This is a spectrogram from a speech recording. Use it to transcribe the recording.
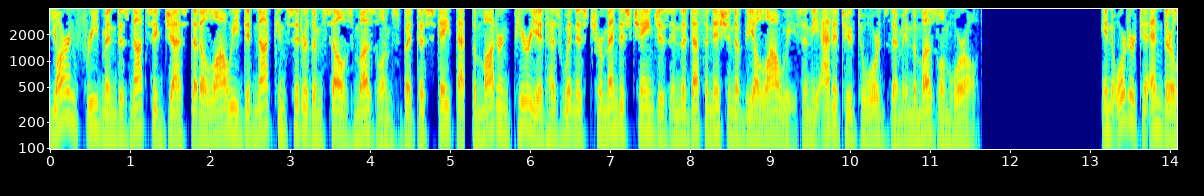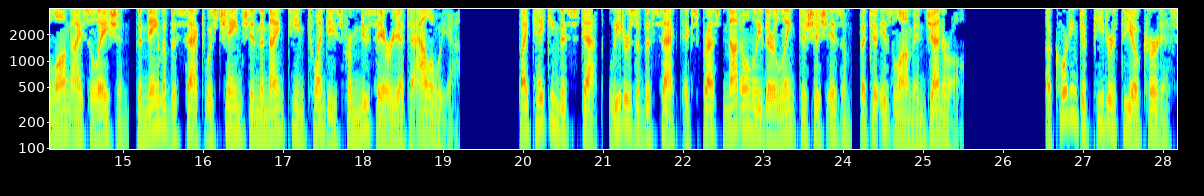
Yaron Friedman does not suggest that Alawi did not consider themselves Muslims but does state that, the modern period has witnessed tremendous changes in the definition of the Alawis and the attitude towards them in the Muslim world. In order to end their long isolation, the name of the sect was changed in the 1920s from Nusayriya to Alawiya. By taking this step, leaders of the sect expressed not only their link to Shi'ism, but to Islam in general. According to Peter Theo Curtis,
